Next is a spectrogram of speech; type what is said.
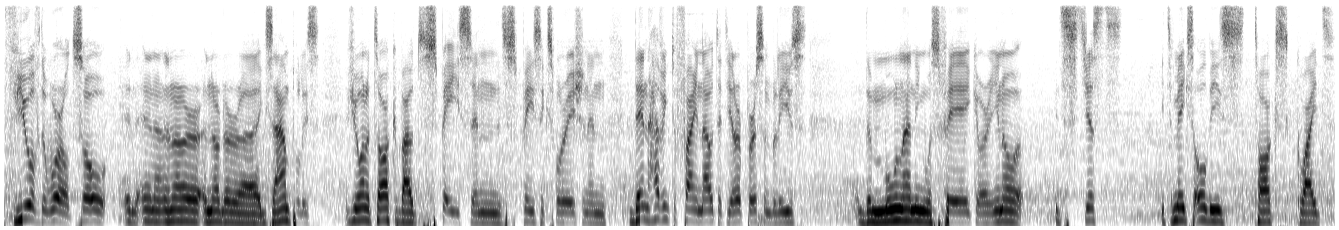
view of the world. So, in, in another another uh, example is if you want to talk about space and space exploration, and then having to find out that the other person believes the moon landing was fake, or you know, it's just it makes all these talks quite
